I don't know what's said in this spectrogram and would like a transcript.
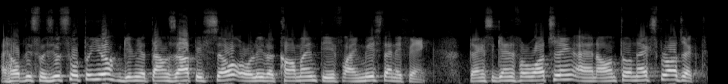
I hope this was useful to you. Give me a thumbs up if so, or leave a comment if I missed anything. Thanks again for watching, and on to the next project.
